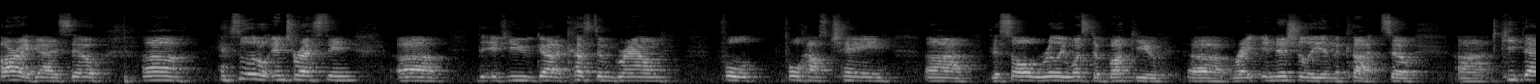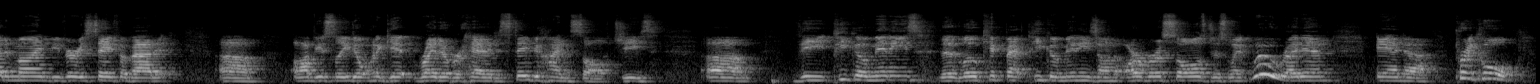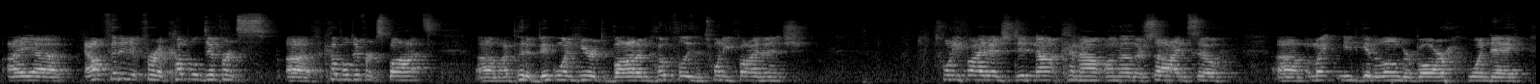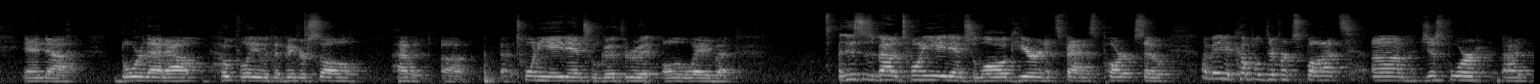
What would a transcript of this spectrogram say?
All right, guys. So um, it's a little interesting. Uh, if you got a custom ground full full house chain, uh, the saw really wants to buck you uh, right initially in the cut. So uh, keep that in mind. Be very safe about it. Um, obviously, you don't want to get right overhead. Stay behind the saw. Jeez. Um, the Picco Minis, the low kickback Picco Minis on the Arborist saws just went woo right in and uh, pretty cool. I uh, outfitted it for a couple different, uh, couple different spots. Um, I put a big one here at the bottom, hopefully the 25 inch. 25 inch did not come out on the other side, so um, I might need to get a longer bar one day and uh, bore that out, hopefully with a bigger saw. Have a, uh, a 28 inch, will go through it all the way, but this is about a 28 inch log here in its fattest part, so I made a couple different spots um, just for uh,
